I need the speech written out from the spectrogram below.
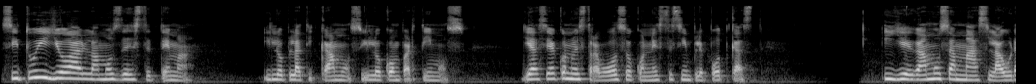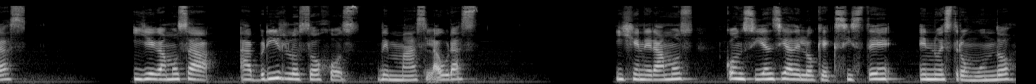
Si tú y yo hablamos de este tema y lo platicamos y lo compartimos, ya sea con nuestra voz o con este simple podcast, y llegamos a más Lauras y llegamos a abrir los ojos de más Lauras y generamos conciencia de lo que existe en nuestro mundo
